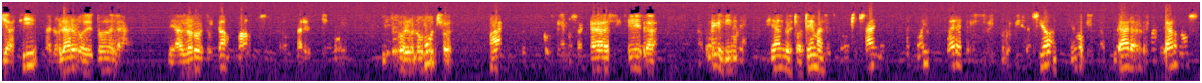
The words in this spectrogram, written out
y así a lo largo de toda la de, a lo largo de todo el campo vamos a trabajar el tiempo y solo no mucho. Más tenemos acá Cisera la verdad que vienen estudiando estos temas desde muchos años que es improvisación tenemos que madurar a recordarnos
